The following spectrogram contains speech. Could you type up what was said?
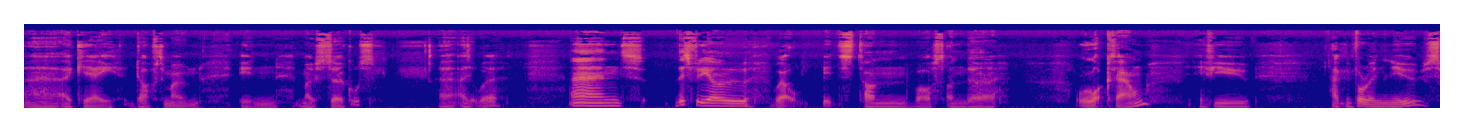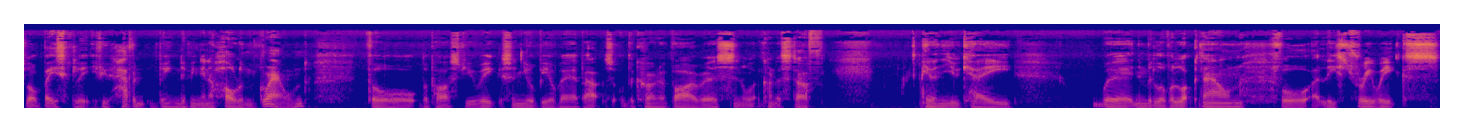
uh, aka Daft Timon in most circles uh, as it were and this video well it's done whilst under lockdown if you have been following the news well basically if you haven't been living in a hole in the ground for the past few weeks, and you'll be aware about sort of the coronavirus and all that kind of stuff. Here in the UK, we're in the middle of a lockdown for at least three weeks.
